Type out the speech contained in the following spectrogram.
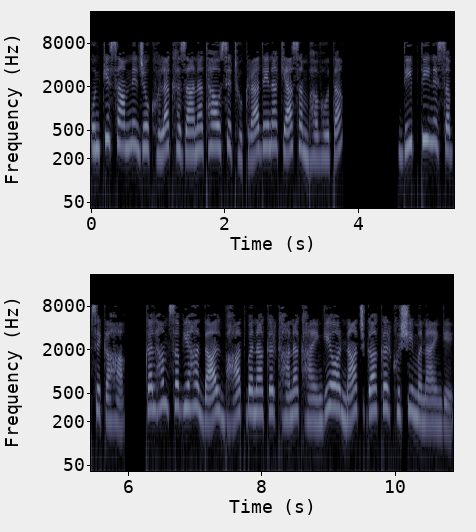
उनके सामने जो खुला खजाना था उसे ठुकरा देना क्या संभव होता? दीप्ति ने सबसे कहा, कल हम सब यहाँ दाल भात बनाकर खाना खाएँगे और नाच गा कर खुशी मनाएँगे।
